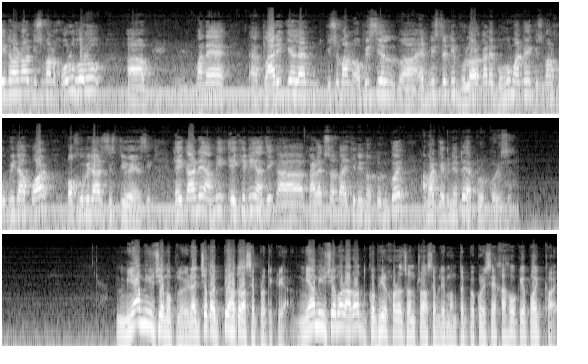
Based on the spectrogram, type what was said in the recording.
এই ধৰণৰ কিছুমান সৰু সৰু মানে ক্লাৰিকেল এণ্ড কিছুমান অফিচিয়েল এডমিনিষ্ট্ৰেটিভ ভুলৰ কাৰণে বহু মানুহে কিছুমান সুবিধা পোৱাৰ অসুবিধাৰ সৃষ্টি হৈ আছিল। সেইকাৰণে আমি এইখিনি আজি কাৰেকশ্যন বা এইখিনি নতুনকৈ আমাৰ কেবিনেটে এপ্ৰুভ কৰিছে। মিয়া মিউজিয়ামক লৈ ৰাজ্যত অব্যাহত আছে প্ৰতিক্ৰিয়া। মিয়া মিউজিয়ামৰ আঁৰত গভীৰ ষড়যন্ত্ৰ আছে বুলি মন্তব্য কৰিছে শাসকীয় পক্ষই।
